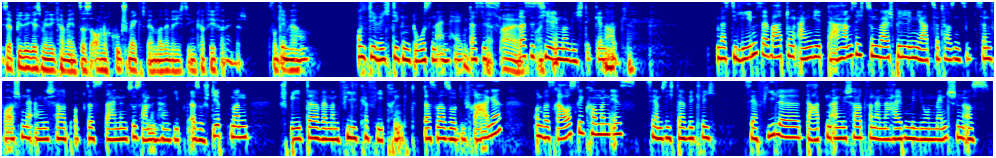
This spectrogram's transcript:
Ist ja billiges Medikament, das auch noch gut schmeckt, wenn man den richtigen Kaffee verwendet. Von genau. dem her. Und die richtigen Dosen einhält. Das ist. Ah, ja. Das ist okay. hier immer wichtig, genau. Okay. Was die Lebenserwartung angeht, da haben sich zum Beispiel im Jahr 2017 Forschende angeschaut, ob das da einen Zusammenhang gibt. Also stirbt man später, wenn man viel Kaffee trinkt? Das war so die Frage. Und was rausgekommen ist, sie haben sich da wirklich sehr viele Daten angeschaut von einer halben Million Menschen aus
